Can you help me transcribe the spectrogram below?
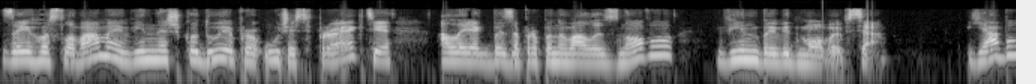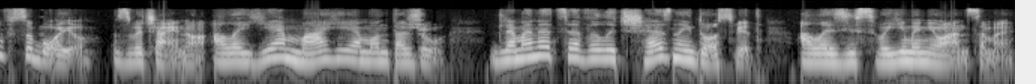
За його словами, він не шкодує про участь в проекті, але якби запропонували знову, він би відмовився. Я був собою, звичайно, але є магія монтажу. Для мене це величезний досвід, але зі своїми нюансами.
